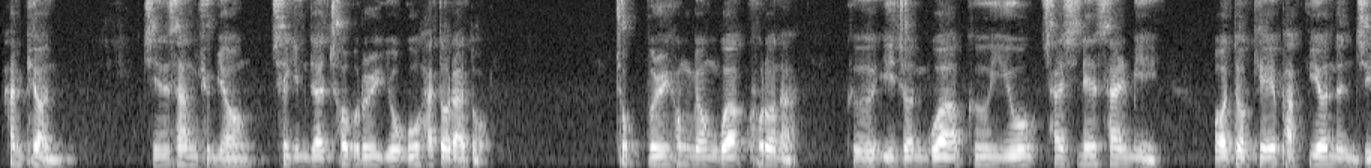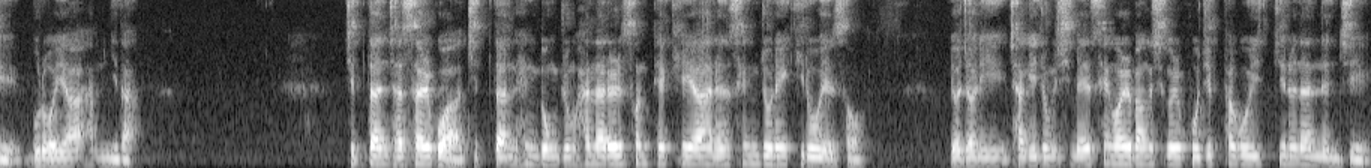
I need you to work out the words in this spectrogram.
한편 진상규명 책임자 처벌을 요구하더라도 촛불 혁명과 코로나 그 이전과 그 이후 자신의 삶이 어떻게 바뀌었는지 물어야 합니다. 집단 자살과 집단 행동 중 하나를 선택해야 하는 생존의 기로에서 여전히 자기 중심의 생활 방식을 고집하고 있지는 않는지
